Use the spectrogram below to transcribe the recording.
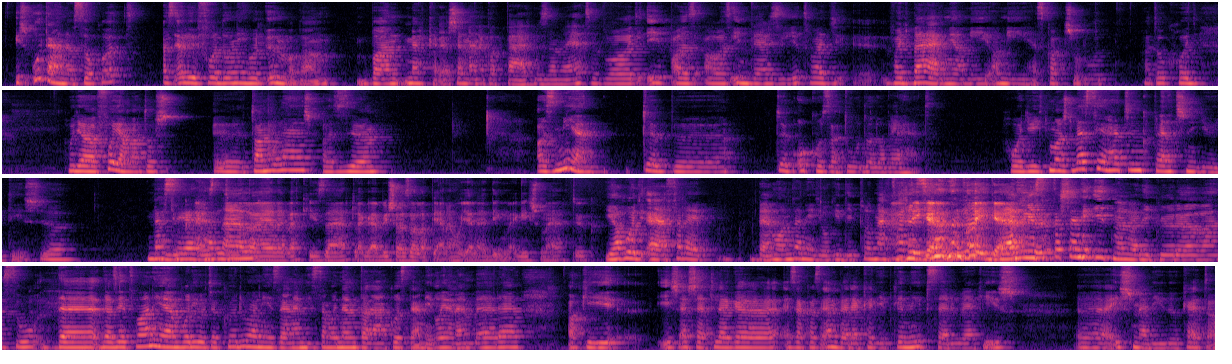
és utána szokott az előfordulni, hogy önmagam ban megkeresem ennek a párhuzamát, vagy épp az, az inverzét, vagy, vagy bármi, ami, amihez kapcsolódhatok, hogy, hogy a folyamatos ö, tanulás az, ö, az milyen több, ö, több okozatú dolog lehet. Hogy itt most beszélhetünk plecsni gyűjtésről, beszélhetünk. Ez nála eleve kizárt, legalábbis az alapján, ahogyan eddig megismertük. Ja, hogy elfelejt bemondani egy jogi diplomát. Hát igen, na igen. Természetesen itt nem Enikőről van szó, de, de azért van ilyen, Bori, hogyha körülnézel, nem hiszem, hogy nem találkoztál még olyan emberrel, aki, és esetleg ezek az emberek egyébként népszerűek is, ismeri őket,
